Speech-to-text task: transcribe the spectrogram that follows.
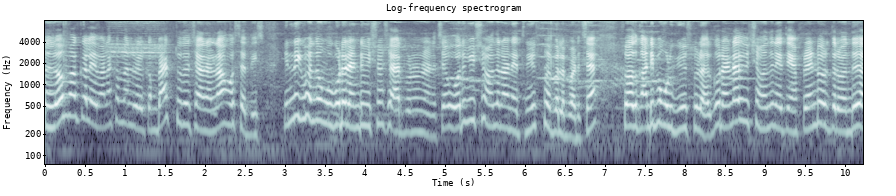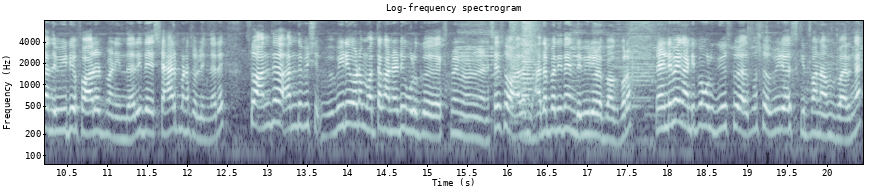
ஹலோ மக்களை. வணக்கம் and welcome back to the channel நான் உங்கள் சதீஷ். இன்றைக்கி வந்து உங்கள் கூட ரெண்டு விஷயம் ஷேர் பண்ணணும்னு நினச்சேன். ஒரு விஷயம் வந்து நான் நேற்று நியூஸ் பேப்பரில் படித்தேன் ஸோ அது கண்டிப்பாக உங்களுக்கு யூஸ்ஃபுல்லாக இருக்கும். ரெண்டாவது விஷயம் வந்து நேற்று என் ஃப்ரெண்ட் ஒருத்தர் வந்து அந்த வீடியோ ஃபார்வர்ட் பண்ணியிருந்தார். இதை ஷேர் பண்ண சொல்லியிருந்தார். ஸோ அந்த அந்த விஷயம் வீடியோட மொத்த கண்டாடி உங்களுக்கு எக்ஸ்பிளைன் பண்ணணும்னு நினச்சேன். ஸோ அதை அதை பற்றி தான் இந்த வீடியோவில் பார்க்க போகிறோம் ரெண்டுமே கண்டிப்பாக உங்களுக்கு யூஸ்ஃபுல்லாக இருக்கும். ஸோ வீடியோ ஸ்கிப் பண்ணாமல் பாருங்கள்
